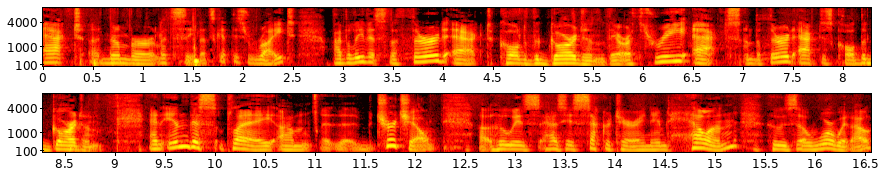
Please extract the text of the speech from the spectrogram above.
act number, let's see see, let's get this right. I believe it's the third act called The Garden. There are three acts, and the third act is called The Garden. And in this play, um, uh, Churchill, uh, who is has his secretary named Helen, who's a war widow,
